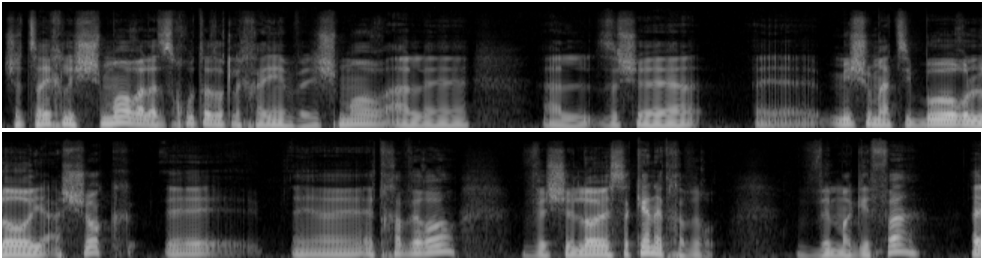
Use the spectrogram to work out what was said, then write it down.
שצריך לשמור על הזכות הזאת לחיים, ולשמור על, אה, על זה שמישהו מהציבור לא יעשוק אה, אה, את חברו, ושלא יסכן את חברו. ומגפה, אה,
